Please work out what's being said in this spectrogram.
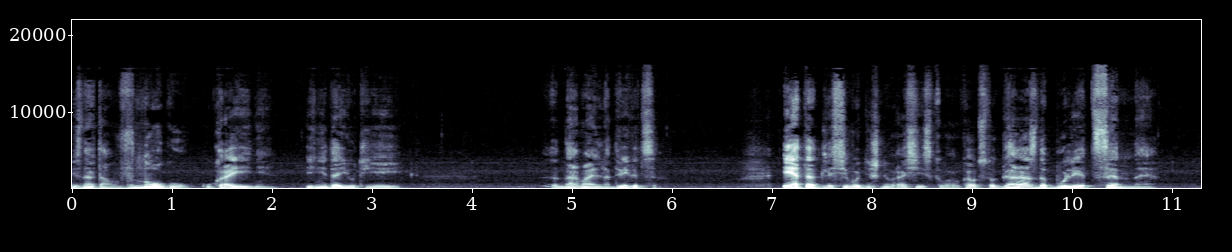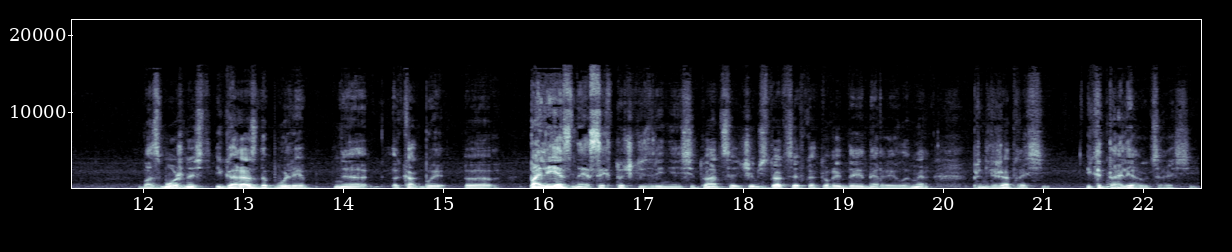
не знаю, там, в ногу Украине и не дают ей нормально двигаться, это для сегодняшнего российского руководства гораздо более ценная возможность и гораздо более э, как бы э, полезная с их точки зрения ситуация, чем ситуация, в которой ДНР и ЛНР принадлежат России и контролируются Россией.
